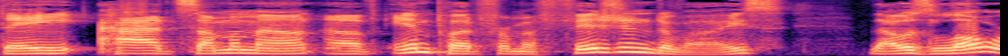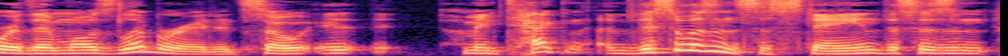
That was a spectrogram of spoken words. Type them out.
they had some amount of input from a fission device that was lower than what was liberated. So, it, I mean, tech, this wasn't sustained. This isn't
